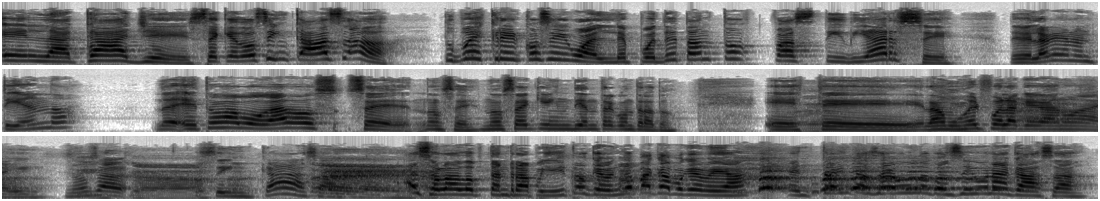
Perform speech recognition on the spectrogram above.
en la calle. Se quedó sin casa. Tú puedes creer cosas igual después de tanto fastidiarse. De verdad que yo no entiendo. Estos abogados, se, no sé, no sé quién entre contrato. Este, la mujer fue la que ganó ahí. No sabe, sin casa. Ah, Eso lo adoptan rapidito, que venga para acá para que vea. En 30 segundos consigue una casa.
